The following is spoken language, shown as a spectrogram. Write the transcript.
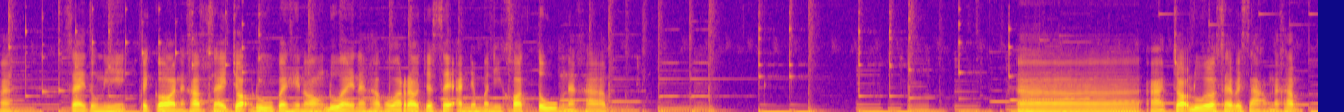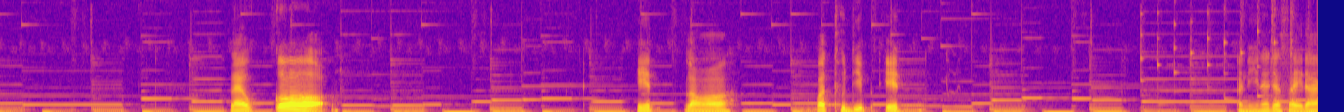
อะใส่ตรงนี้ไปก่อนนะครับ ใส่เจาะรูไปให้น้องด้วยนะครับ เพราะว่าเราจะใส่อัญมณีคอสตูมนะครับอ่าอ่าเจาะรูเราใส่ไป 3 นะครับ แล้วก็ S หรอ วัตถุดิบ S อันนี้น่าจะใส่ได้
